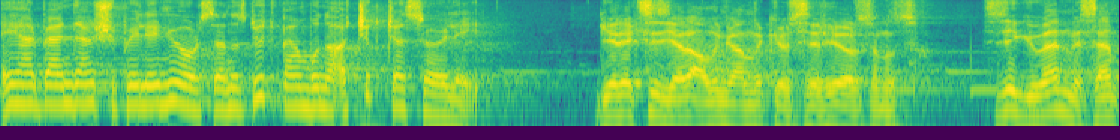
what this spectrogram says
Eğer benden şüpheleniyorsanız lütfen bunu açıkça söyleyin. Gereksiz yere alınganlık gösteriyorsunuz. Size güvenmesem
